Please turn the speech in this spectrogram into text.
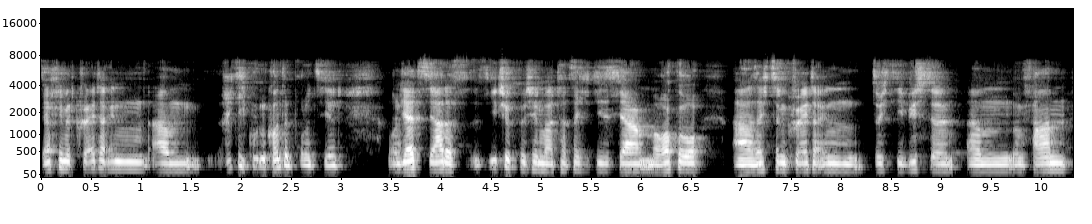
sehr viel mit CreatorInnen ähm, richtig guten Content produziert. Und jetzt, ja, das, das i-Tüpfelchen war tatsächlich dieses Jahr Marokko, äh, 16 CreatorInnen durch die Wüste ähm, umfahren.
